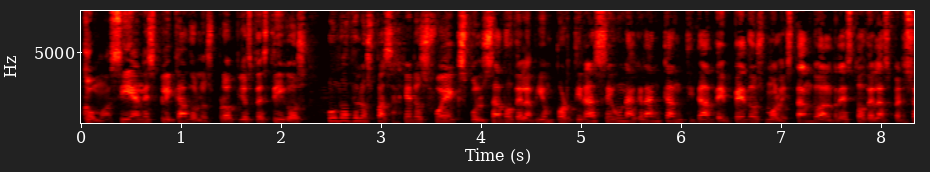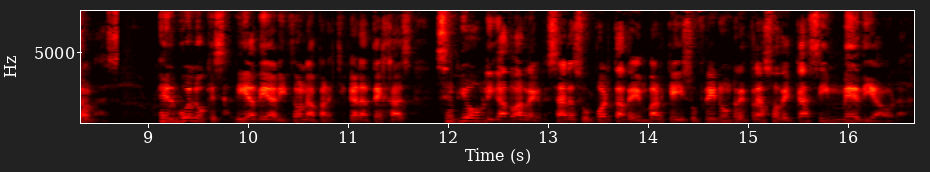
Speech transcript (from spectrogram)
Como así han explicado los propios testigos, uno de los pasajeros fue expulsado del avión por tirarse una gran cantidad de pedos molestando al resto de las personas. El vuelo que salía de Arizona para llegar a Texas se vio obligado a regresar a su puerta de embarque y sufrir un retraso de casi media hora.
